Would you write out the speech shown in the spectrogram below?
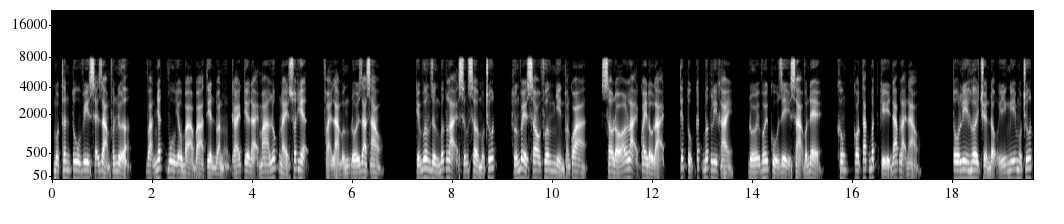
một thân tu vi sẽ giảm phân nửa, vạn nhất vu yêu bà bà tiền đoàn cái kia đại ma lúc này xuất hiện, phải làm ứng đối ra sao. Kiếm vương dừng bước lại sững sờ một chút, hướng về sau phương nhìn thoáng qua, sau đó lại quay đầu lại, tiếp tục cất bước ly khai, đối với cụ gì xả vấn đề, không có tác bất kỳ đáp lại nào. Tô Ly hơi chuyển động ý nghĩ một chút,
